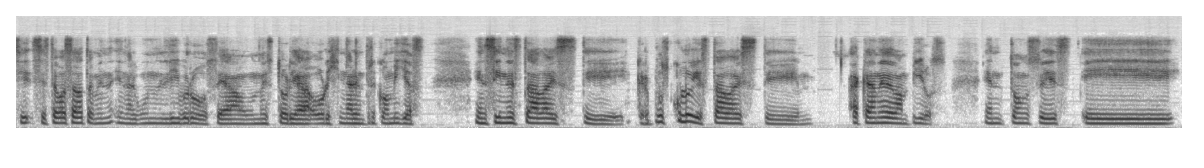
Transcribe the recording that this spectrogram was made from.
si, está basada también en algún libro, o sea, una historia original entre comillas en cine estaba este Crepúsculo y estaba este Academia de Vampiros. Entonces, eh,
